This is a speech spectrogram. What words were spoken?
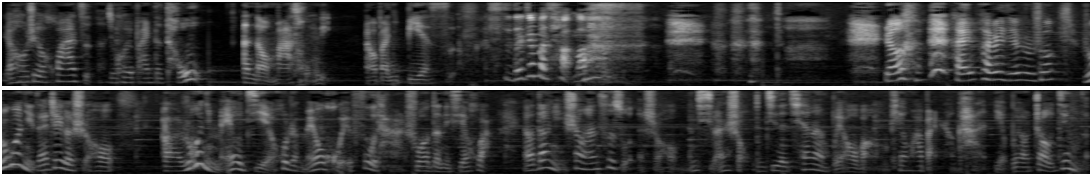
然后这个花子呢就会把你的头按到马桶里。然后把你憋死，死的这么惨吗？然后还还没结束，说如果你在这个时候，呃，如果你没有接或者没有回复他说的那些话，然后当你上完厕所的时候，你洗完手，你记得千万不要往天花板上看，也不要照镜子，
